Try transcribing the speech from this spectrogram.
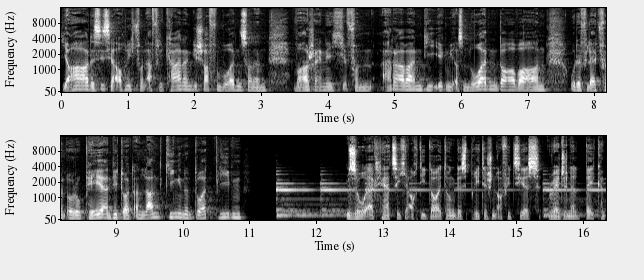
ja, das ist ja auch nicht von Afrikanern geschaffen worden, sondern wahrscheinlich von Arabern, die irgendwie aus dem Norden da waren oder vielleicht von Europäern, die dort an Land gingen und dort blieben. So erklärt sich auch die Deutung des britischen Offiziers Reginald Bacon.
